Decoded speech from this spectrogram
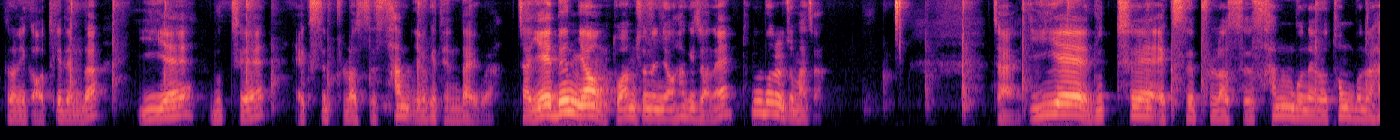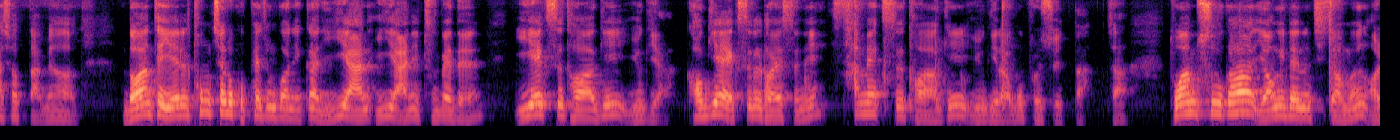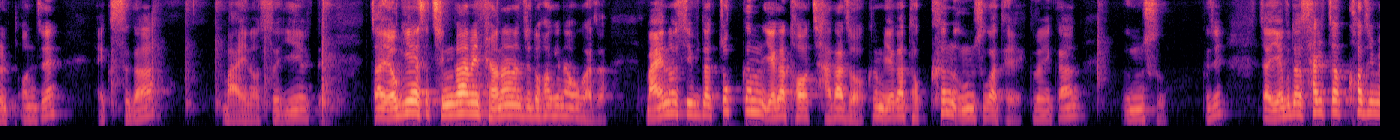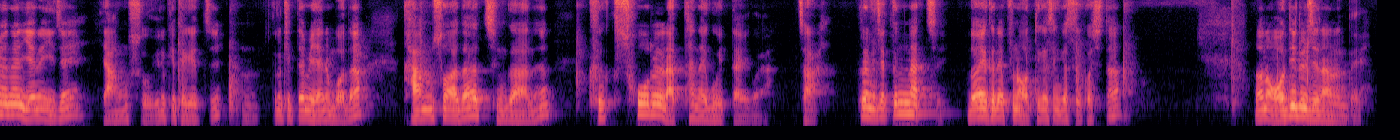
그러니까 어떻게 된다? 2의 루트에 x 플러스 3 이렇게 된다 이거야. 자, 얘는 0, 도함수는 0 하기 전에 통분을 좀 하자. 자, 2의 루트의 x 플러스 3분의로 통분을 하셨다면 너한테 얘를 통째로 곱해준 거니까 이, 안, 이 안이 두 배 된 2x 더하기 6이야. 거기에 x를 더했으니 3x 더하기 6이라고 볼 수 있다. 자, 도함수가 0이 되는 지점은 얼- 언제? x가 마이너스 2일 때. 자, 여기에서 증감이 변하는지도 확인하고 가자. 마이너스 2보다 조금 얘가 더 작아져. 그럼 얘가 더 큰 음수가 돼. 그러니까 음수. 그지? 자, 얘보다 살짝 커지면은 얘는 이제 양수. 이렇게 되겠지? 음, 그렇기 때문에 얘는 뭐다? 감소하다 증가하는 극소를 나타내고 있다 이거야. 자, 그럼 이제 끝났지. 너의 그래프는 어떻게 생겼을 것이다? 너는 어디를 지나는데?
